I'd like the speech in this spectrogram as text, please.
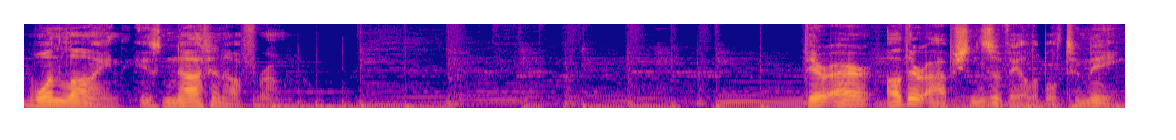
One line is not enough room. There are other options available to me.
